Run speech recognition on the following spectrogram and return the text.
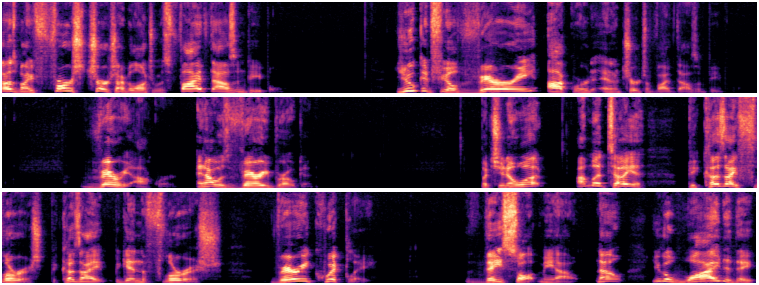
That was my first church I belonged to. It was 5,000 people. You could feel very awkward in a church of 5,000 people. Very awkward. And I was very broken. But you know what? I'm going to tell you, because I flourished, because I began to flourish very quickly, they sought me out. Now, you go, why did they?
